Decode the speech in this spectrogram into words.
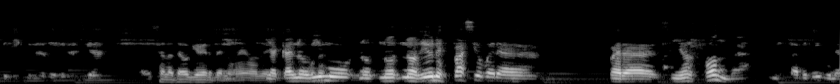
película, desgracia. Esa la tengo que ver de nuevo. de- Y acá no vimos, no, no, no había un espacio para, para el señor Fonda en esta película.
